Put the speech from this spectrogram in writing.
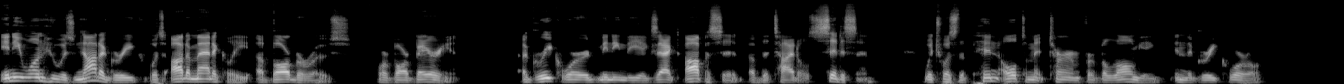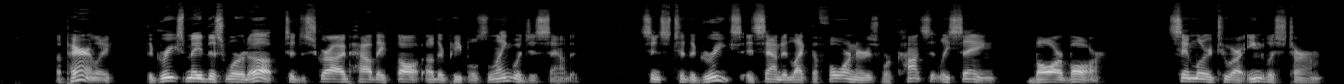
Anyone who was not a Greek was automatically a barbaros, or barbarian, a Greek word meaning the exact opposite of the title citizen, which was the penultimate term for belonging in the Greek world. Apparently, the Greeks made this word up to describe how they thought other people's languages sounded, since to the Greeks it sounded like the foreigners were constantly saying bar bar, similar to our English term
